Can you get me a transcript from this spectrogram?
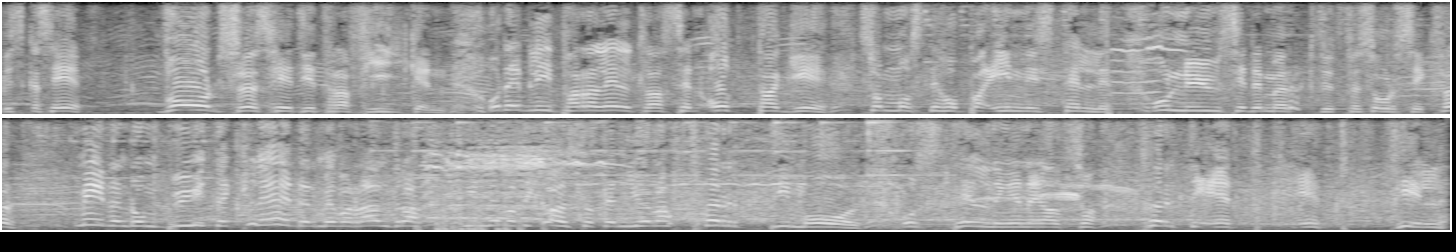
vi ska se, vårdslöshet i trafiken. Och det blir parallellklassen 8G som måste hoppa in istället. Och nu ser det mörkt ut för Sorsik för medan de byter kläder med varandra hinner Vatikanstaten göra 40 mål. Och ställningen är alltså 41-1 till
